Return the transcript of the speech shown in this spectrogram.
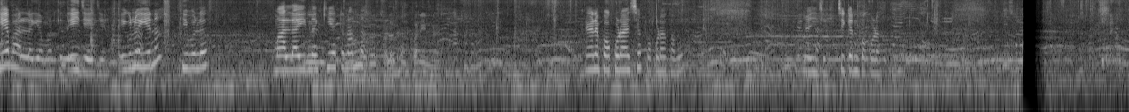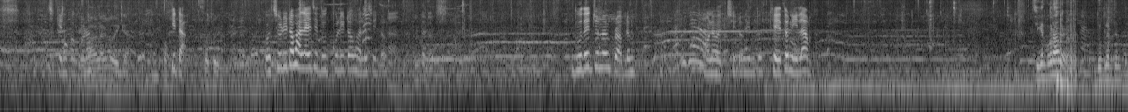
ইয়ে ভালো লাগে আমার খেতে এই যে এই যে এগুলো ইয়ে না? কি বলে? মালাই না কি একটা নাম না? এখানে পকোড়া আছে পকোড়া খাব। এই যে চিকেন পকোড়া চিকেন পকোড়া কিটা? কচুরিটা ভালো আছে দুধ পুলিটাও ভালো ছিল। হ্যাঁ। দুধের জন্য প্রবলেম মনে হচ্ছিল কিন্তু খেয়ে তো নিলাম। চিকেন পকোড়া হবে? দু প্লেট দেবেন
